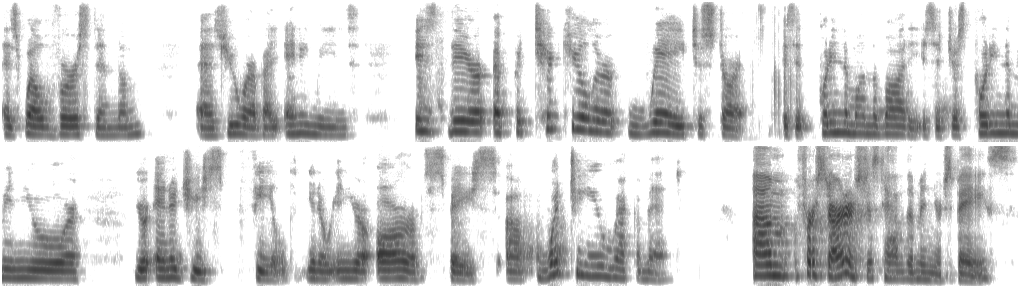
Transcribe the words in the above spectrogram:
as well versed in them as you are by any means. Is there a particular way to start? Is it putting them on the body? Is it just putting them in your your energy field? You know, in your aura space. Uh, what do you recommend? Um, for starters, just have them in your space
